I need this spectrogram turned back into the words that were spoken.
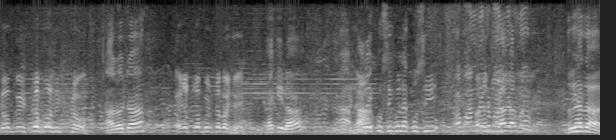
চব্বিশশো পঁচিশশো। আর ওইটা? এটা চব্বিশশো কইছে। একই না? আর এই কুচিগুলা কুচি দুই হাজার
